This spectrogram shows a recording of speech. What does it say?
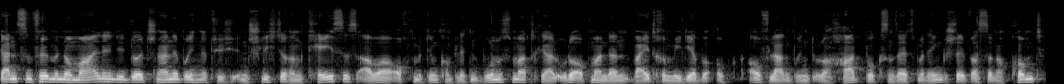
ganzen Filme normal in den deutschen Handel bringt, natürlich in schlichteren Cases, aber auch mit dem kompletten Bonusmaterial oder ob man dann weitere Media-Auflagen bringt oder Hardboxen, sei jetzt mal dahingestellt, was da noch kommt.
